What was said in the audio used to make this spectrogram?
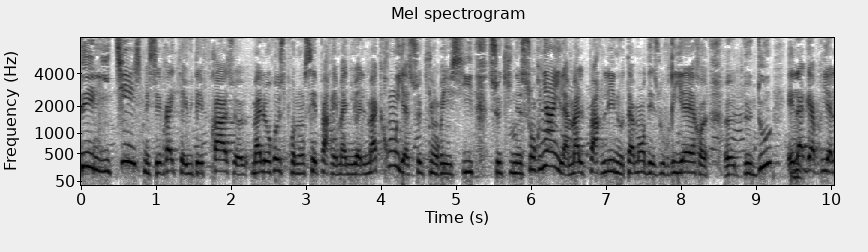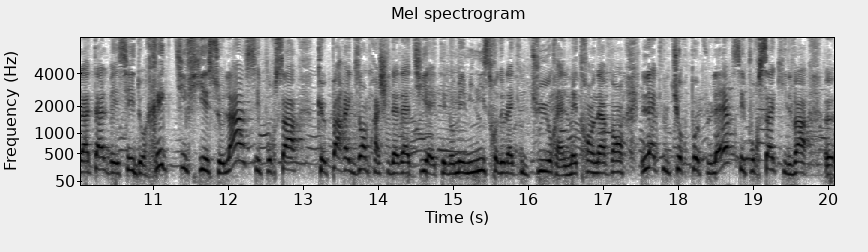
d'élitisme, et c'est vrai qu'il y a eu des phrases euh, malheureuses prononcées par Emmanuel Macron. Il y a ceux qui ont réussi, ceux qui ne sont rien. Il a mal parlé notamment des ouvrières euh, de Doubs. Et là, Gabriel Attal va essayer de rectifier cela. C'est pour ça que, par exemple, Rachida Dati a été nommée ministre de la Culture et elle mettra en avant la culture populaire. C'est pour ça qu'il va euh,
